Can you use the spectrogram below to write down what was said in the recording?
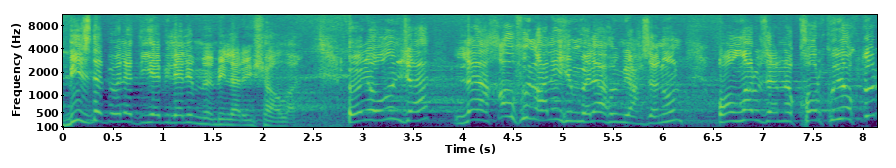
biz de böyle diyebilelim müminler inşallah. Öyle olunca la havfun aleyhim ve lahum yahzanun. Onlar üzerine korku yoktur.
